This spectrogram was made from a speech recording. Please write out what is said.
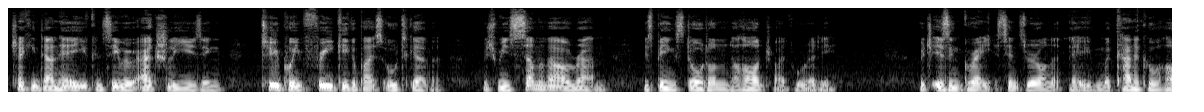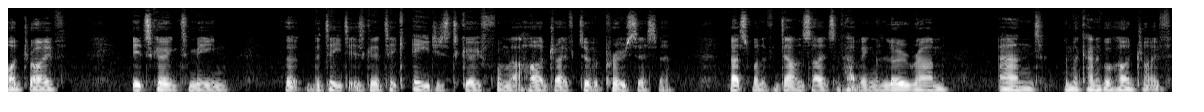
Checking down here, you can see we're actually using 2.3 gigabytes altogether, which means some of our RAM is being stored on the hard drive already, which isn't great since we're on a mechanical hard drive. It's going to mean that the data is going to take ages to go from that hard drive to the processor. That's one of the downsides of having low RAM and a mechanical hard drive.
